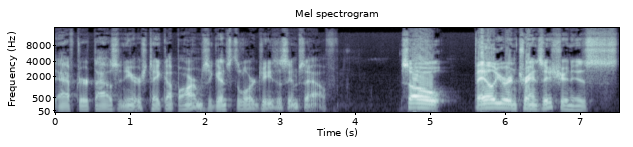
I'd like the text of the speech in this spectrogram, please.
after a thousand years, take up arms against the Lord Jesus himself. So, failure and transition is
